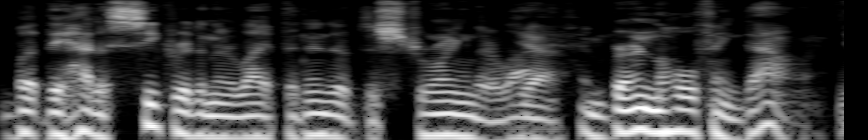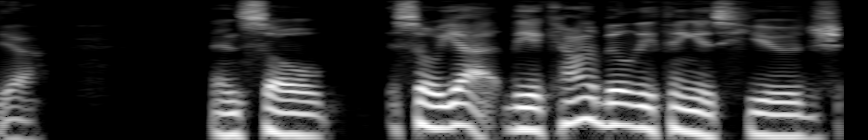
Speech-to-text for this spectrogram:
but they had a secret in their life that ended up destroying their life Yeah. and burned the whole thing down? Yeah. And so, so yeah, the accountability thing is huge.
